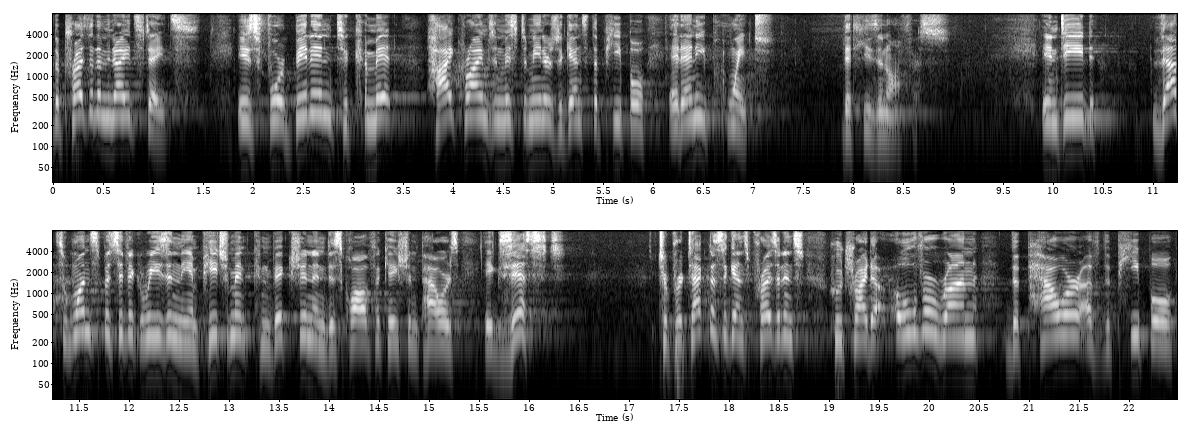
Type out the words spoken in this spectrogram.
the President of the United States is forbidden to commit high crimes and misdemeanors against the people at any point that he's in office. Indeed, that's one specific reason the impeachment, conviction, and disqualification powers exist to protect us against presidents who try to overrun the power of the people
